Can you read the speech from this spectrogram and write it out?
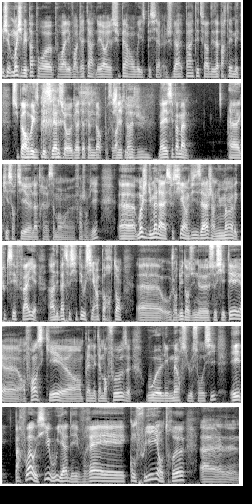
Je- moi, je vais pas pour, euh, pour aller voir Greta. D'ailleurs, il y a super envoyé spécial. Je vais pas arrêter de faire des apartés, mais super envoyé spécial sur euh, Greta Thunberg pour Je savoir l'ai qui. pas vu. Mais c'est pas mal. Euh, qui est sorti euh, là très récemment, euh, fin janvier. Moi, j'ai du mal à associer un visage, un humain avec toutes ses failles, à un débat de société aussi important aujourd'hui dans une société en France qui est en pleine métamorphose, où les mœurs le sont aussi, et parfois aussi où il y a des vrais conflits entre euh,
